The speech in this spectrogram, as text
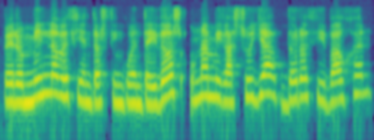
Pero en 1952, una amiga suya, Dorothy Vaughan,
